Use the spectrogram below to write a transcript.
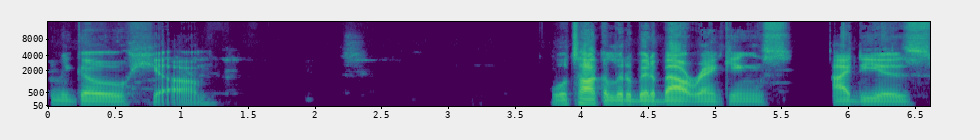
Let me go here. We'll talk a little bit about rankings, ideas.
